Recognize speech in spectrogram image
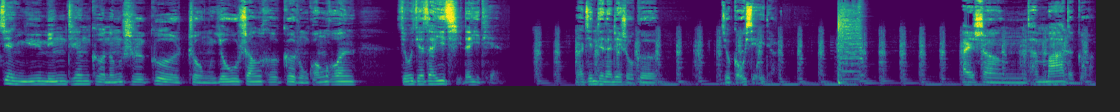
鉴于明天可能是各种忧伤和各种狂欢纠结在一起的一天，那今天的这首歌就狗血一点，爱上他妈的歌。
